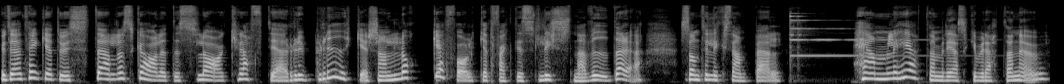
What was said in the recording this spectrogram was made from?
Utan jag tänker att du istället ska ha lite slagkraftiga rubriker som lockar folk att faktiskt lyssna vidare. Som till exempel Hemligheten med det jag ska berätta nu.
